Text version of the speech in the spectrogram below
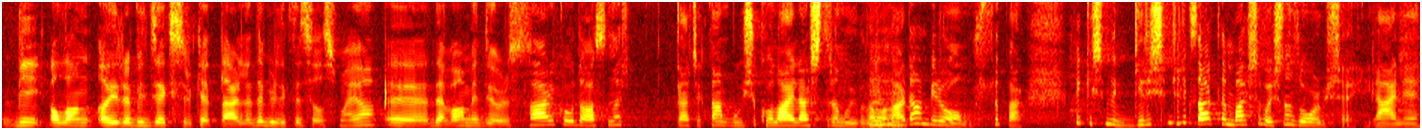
bir alan ayırabilecek şirketlerle de birlikte çalışmaya e, devam ediyoruz. Harika o da aslında gerçekten bu işi kolaylaştıran uygulamalardan biri olmuş. Süper. Peki şimdi girişimcilik zaten başlı başına zor bir şey. Yani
